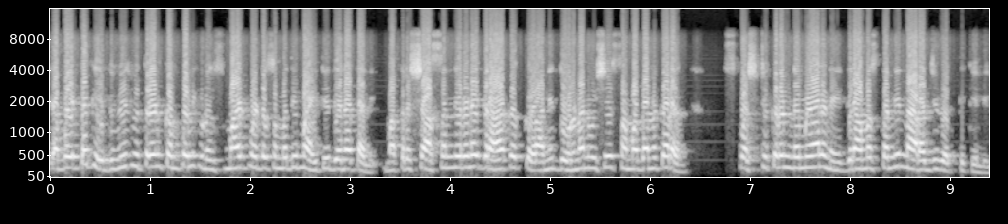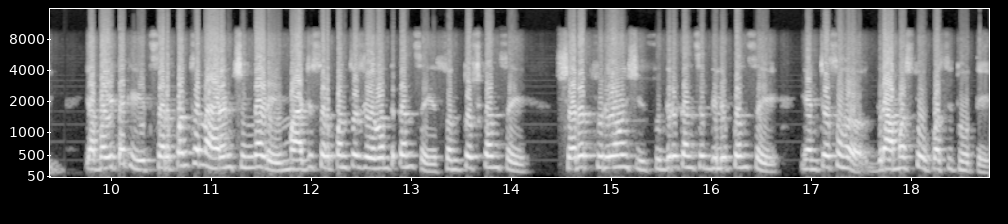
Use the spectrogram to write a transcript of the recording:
या बैठकीत वीज वितरण कंपनीकडून स्मार्ट मीटर संबंधी माहिती देण्यात आली. मात्र शासन निर्णय ग्राहक हक्क आणि धोरणांविषयी समाधानकारक स्पष्टीकरण न मिळाल्याने ग्रामस्थांनी नाराजी व्यक्त केली. या बैठकीत सरपंच नारायण शिंगाडे माजी सरपंच जयवंत कंसे संतोष कनसे शरद सूर्यवंशी सुधीर कनसे दिलीप कंसे यांच्यासह ग्रामस्थ उपस्थित होते.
